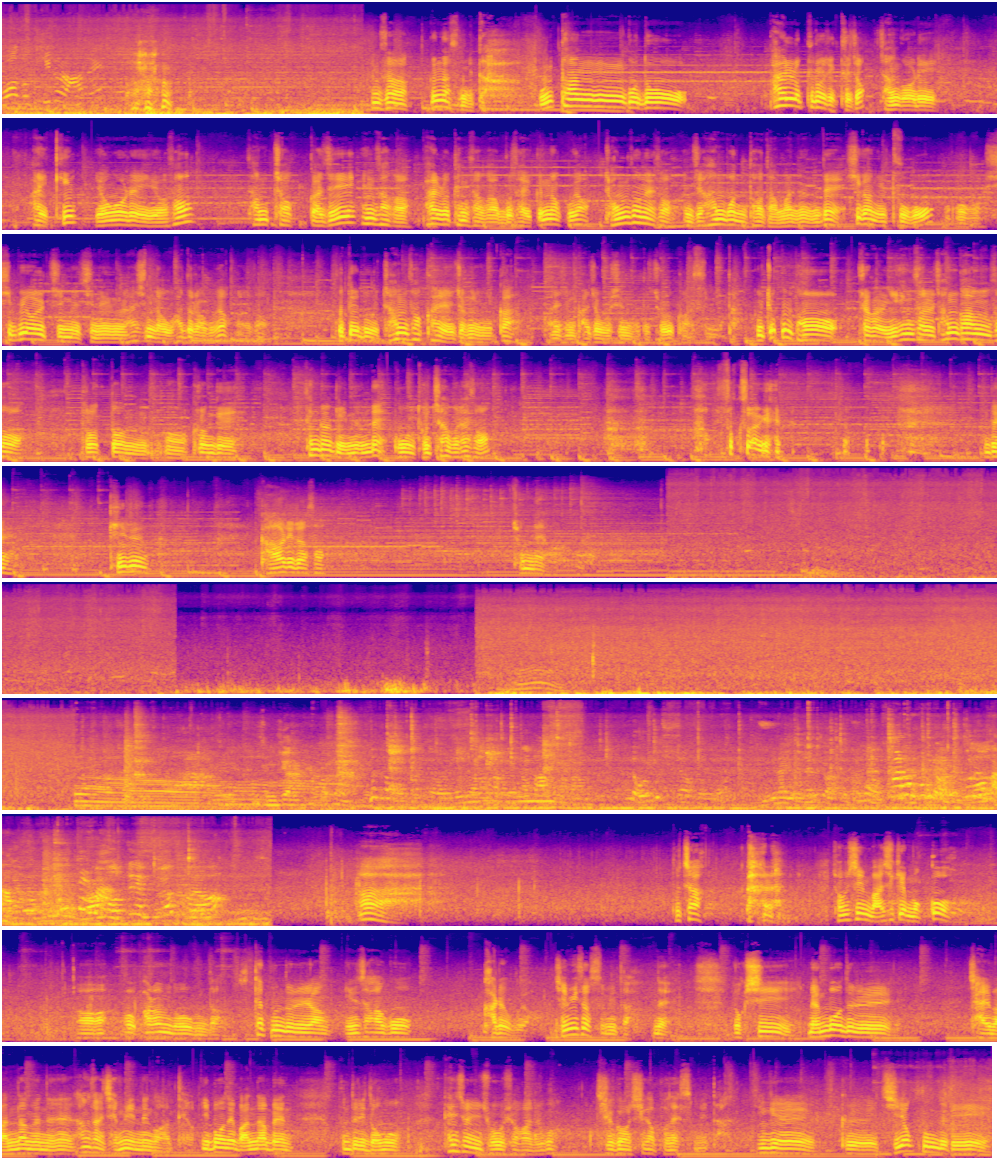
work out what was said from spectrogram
와너 길을 안 해? 행사 끝났습니다. 울탄고도 파일럿 프로젝트죠. 장거리 하이킹 영월에 이어서 삼척까지 행사가 파일럿 행사가 무사히 끝났고요. 정선에서 이제 한 번 더 남았는데 시간을 두고 어, 12월쯤에 진행을 하신다고 하더라고요. 그래서 그때도 참석할 예정이니까 관심 가져보시는 것도 좋을 것 같습니다. 그럼 조금 더 제가 이 행사를 참가하면서 들었던 어, 그런 게 생각이 있는데 그건 도착을 해서 속상해. 근데 길은 가을이라서 좋네요 아. 도착. 점심 맛있게 먹고 어, 어, 바람이 너무 분다. 스태프분들이랑 인사하고 가려고요. 재밌었습니다. 네. 역시 멤버들을 잘 만나면은 항상 재미있는 것 같아요. 이번에 만나뵌 분들이 너무 텐션이 좋으셔가지고 즐거운 시간 보냈습니다. 이게 그 지역 분들이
